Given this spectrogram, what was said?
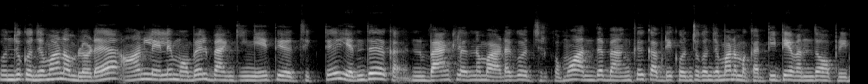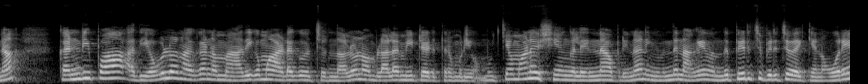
கொஞ்சம் கொஞ்சமாக நம்மளோட ஆன்லைன்லேயே மொபைல் பேங்கிங் ஏற்றி வச்சுக்கிட்டு எந்த க பேங்க்லேருந்து நம்ம அடகு வச்சுருக்கோமோ அந்த பேங்க்குக்கு அப்படியே கொஞ்சம் கொஞ்சமாக நம்ம கட்டிகிட்டே வந்தோம் அப்படின்னா கண்டிப்பாக அது எவ்வளோ நகை நம்ம அதிகமாக அடகு வச்சுருந்தாலும் நம்மளால் மீட் எடுத்துட முடியும். முக்கியமான விஷயங்கள் என்ன அப்படின்னா நீங்கள் வந்து நகையை வந்து பிரித்து பிரித்து வைக்கணும். ஒரே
